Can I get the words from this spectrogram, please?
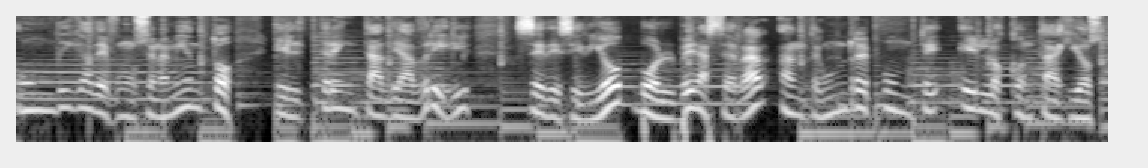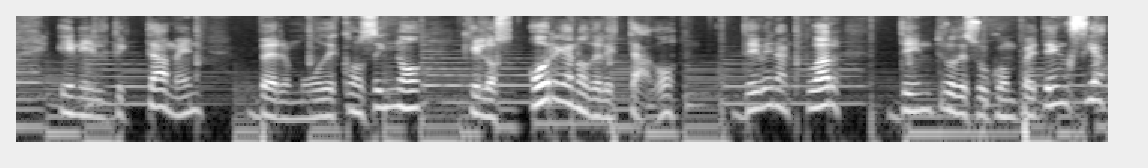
un día de funcionamiento el 30 de abril se decidió volver a cerrar ante un repunte en los contagios. En el dictamen, Bermúdez consignó que los órganos del Estado deben actuar dentro de su competencia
